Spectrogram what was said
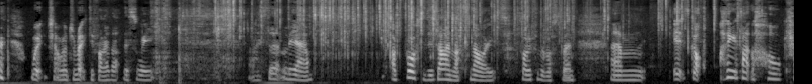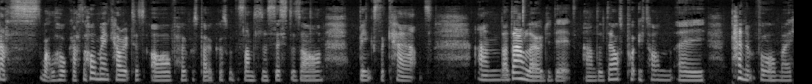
which I'm going to rectify that this week. I certainly am. I bought a design last night. Sorry for the rustling. Um, it's got, I think it's like the whole cast, well, the whole cast, the whole main characters of Hocus Pocus with the Sanderson sisters on, Binks the cat. And I downloaded it and Adele's put it on a pennant for me,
